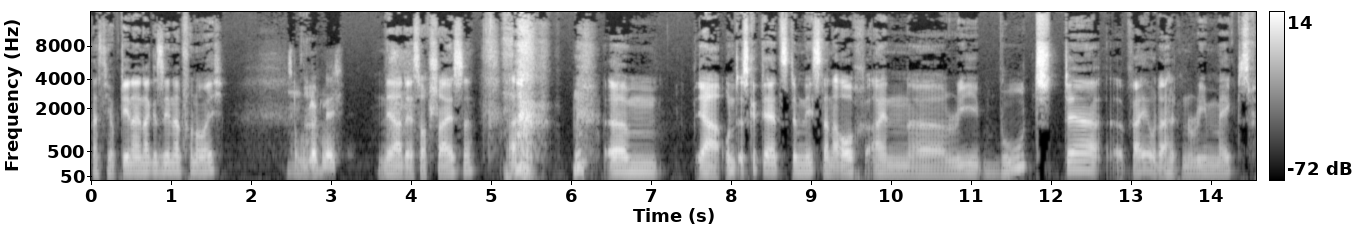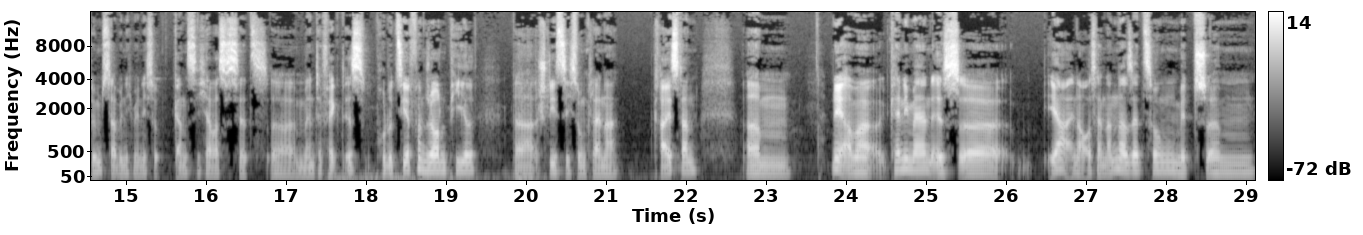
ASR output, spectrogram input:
Weiß nicht, ob den einer gesehen hat von euch. Zum Glück nicht. Ja, der ist auch scheiße. ähm, ja, und es gibt ja jetzt demnächst dann auch ein äh, Reboot der äh, Reihe oder halt ein Remake des Films. Da bin ich mir nicht so ganz sicher, was es jetzt äh, im Endeffekt ist. Produziert von Jordan Peele. Da schließt sich so ein kleiner Kreis dann. Ähm, nee, aber Candyman ist äh, eher eine Auseinandersetzung mit, ähm,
